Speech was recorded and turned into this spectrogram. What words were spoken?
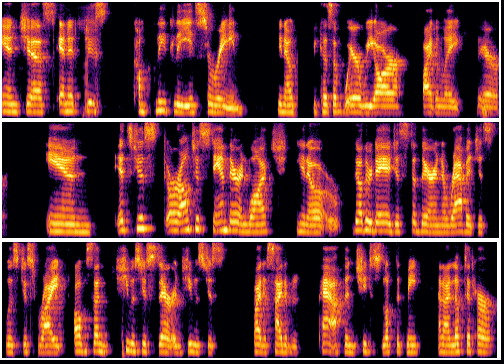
and just, and it just completely serene, you know, because of where we are by the lake there. And it's just, or I'll just stand there and watch, you know. The other day I just stood there and a rabbit just was just right. All of a sudden she was just there and she was just by the side of the path and she just looked at me and I looked at her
